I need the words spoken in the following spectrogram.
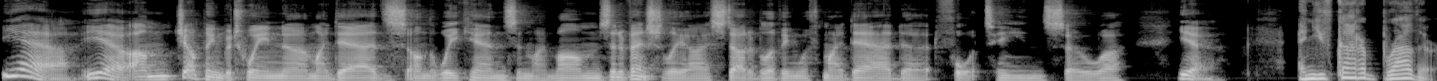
Yeah, yeah. I'm jumping between uh, my dad's on the weekends and my mom's, and eventually I started living with my dad at 14. So, uh, yeah. And you've got a brother.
